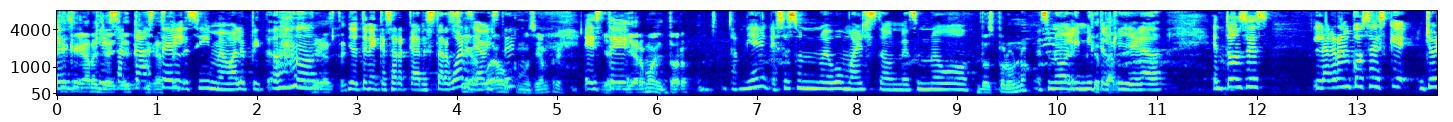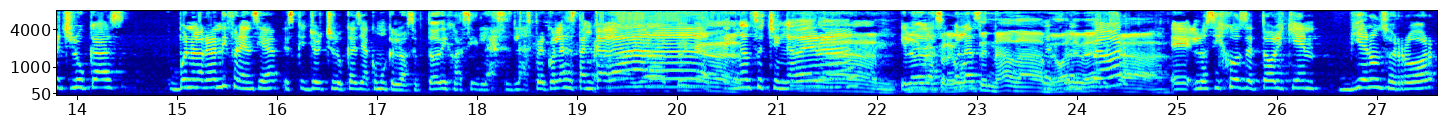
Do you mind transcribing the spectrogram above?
que que, ¿te sacaste el. Sí, me vale pito. Yo tenía que sacar Star Wars, Sí, ¿ya huevo, viste? como siempre. Este- Guillermo del Toro. También, ese es un nuevo milestone, es un nuevo, Dos por uno. es un nuevo ¿Qué límite al que he llegado. Entonces, la gran cosa es que George Lucas. Bueno, la gran diferencia es que George Lucas ya como que lo aceptó, dijo así, las, las precuelas están cagadas, Ah, Ya, tengan, su chingadera. tengan. Y luego Ni me las pregunten nada, me vale verga. Eh, los hijos de Tolkien vieron su error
